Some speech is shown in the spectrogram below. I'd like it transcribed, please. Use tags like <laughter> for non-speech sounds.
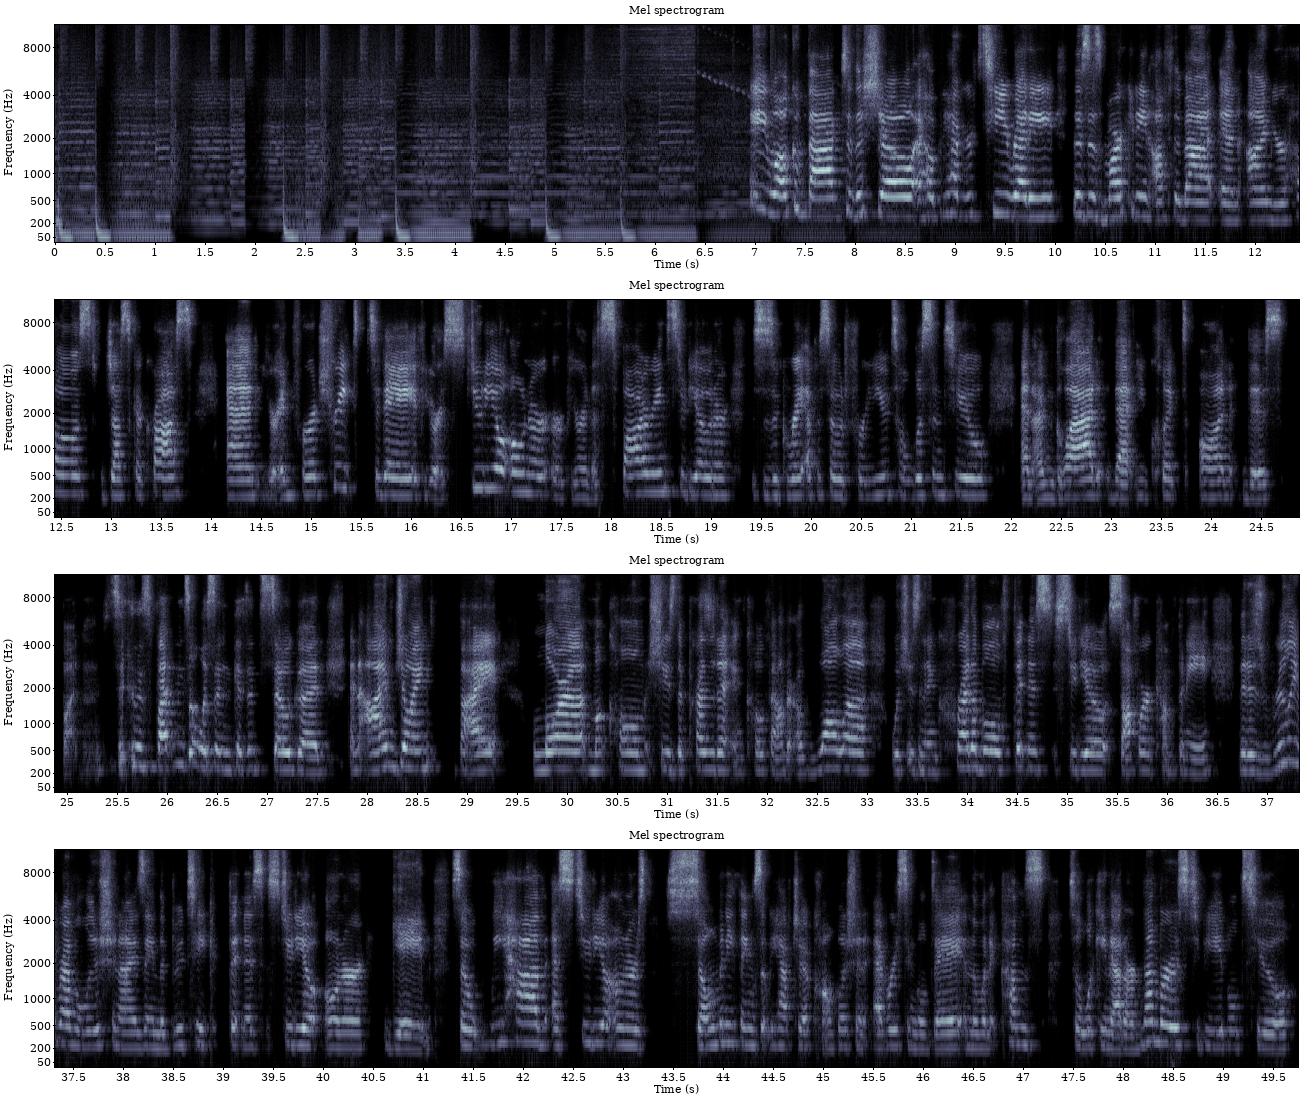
Welcome back to the show. I hope you have your tea ready. This is Marketing Off the Mat, and I'm your host, Jessica Cross. And you're in for a treat today. If you're a studio owner or if you're an aspiring studio owner, this is a great episode for you to listen to. And I'm glad that you clicked on this button, <laughs> this button to listen because it's so good. And I'm joined by Laura Muckholm. She's the president and co founder of Walla, which is an incredible fitness studio software company that is really revolutionizing the boutique fitness studio owner game. So, we have as studio owners so many things that we have to accomplish in every single day. And then when it comes to looking at our numbers, to be able to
